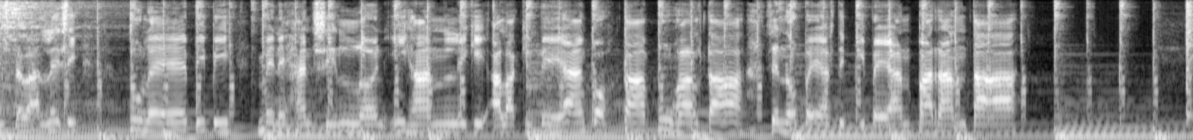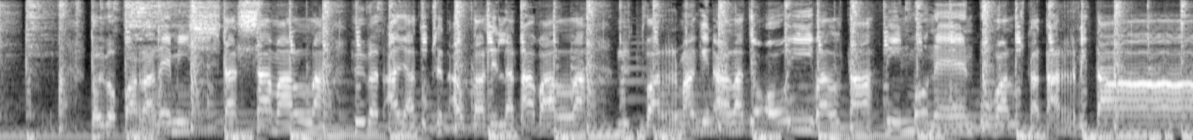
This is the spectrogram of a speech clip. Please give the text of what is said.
Ystävällesi tulee pipi, menehän silloin ihan liki ala kipeään kohtaan puhaltaa, se nopeasti kipeän parantaa. Toivo paranemista samalla, hyvät ajatukset auttaa sillä tavalla. Nyt varmaankin alat jo oivaltaa, niin moneen puhallusta tarvitaan.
